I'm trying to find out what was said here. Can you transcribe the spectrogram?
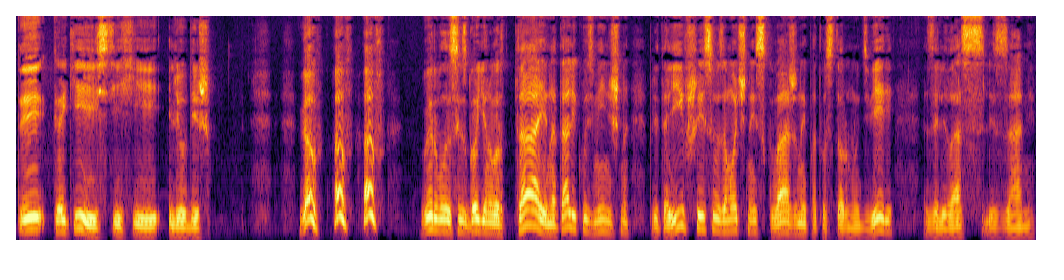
Ты какие стихи любишь? Гав, аф, аф, вырвалась из Гогиного рта, и Наталья Кузьминична, притаившаяся в замочной скважины по ту сторону двери, залилась слезами.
